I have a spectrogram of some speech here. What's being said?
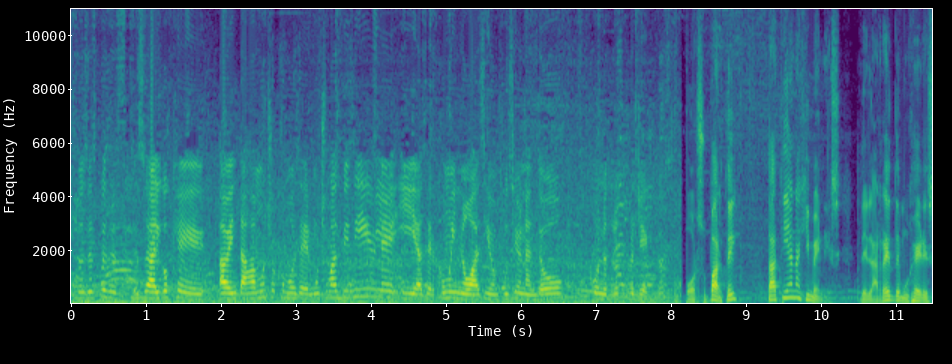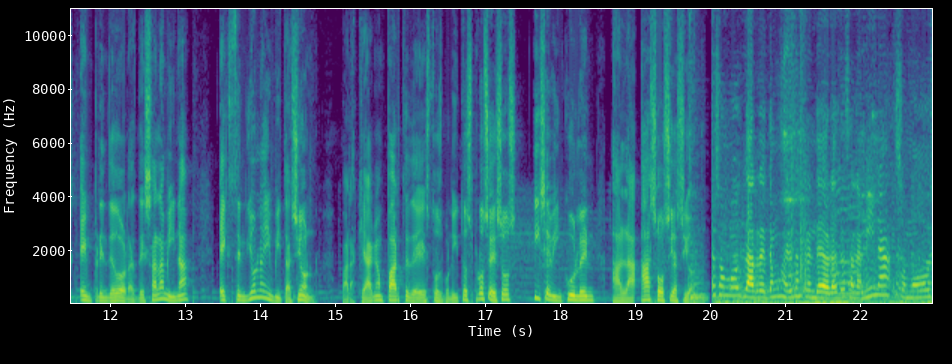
Entonces, pues es, es, algo que aventaja mucho como ser mucho más visible y hacer como innovación fusionando con otros proyectos. Por su parte, Tatiana Jiménez, de la Red de Mujeres Emprendedoras de Salamina, extendió la invitación para que hagan parte de estos bonitos procesos y se vinculen a la asociación. Somos la Red de Mujeres Emprendedoras de Salamina, somos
